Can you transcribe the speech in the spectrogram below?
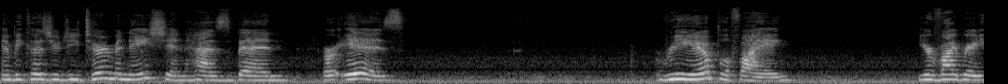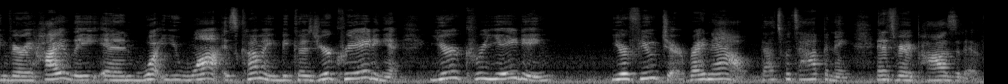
And because your determination has been or is re amplifying, you're vibrating very highly, and what you want is coming because you're creating it. You're creating your future right now. That's what's happening. And it's very positive.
